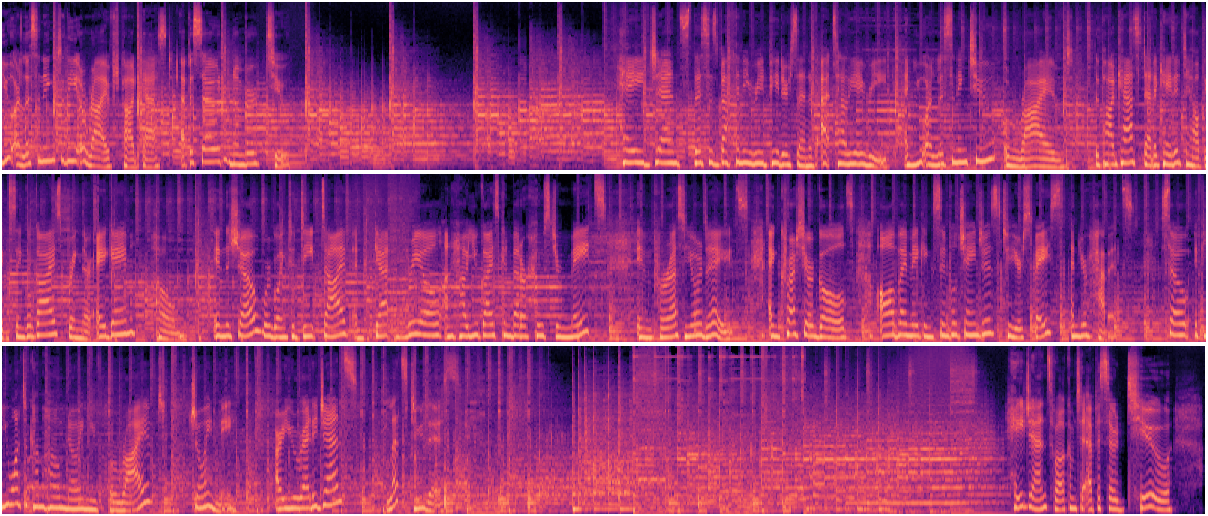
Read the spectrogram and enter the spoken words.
You are listening to the Arrived Podcast, episode number two. Hey, gents, this is Bethany Reed Peterson of Atelier Reed, and you are listening to Arrived, the podcast dedicated to helping single guys bring their A game home. In the show, we're going to deep dive and get real on how you guys can better host your mates, impress your dates, and crush your goals, all by making simple changes to your space and your habits. So, if you want to come home knowing you've arrived, join me. Are you ready, gents? Let's do this. Hey, gents, welcome to episode two.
